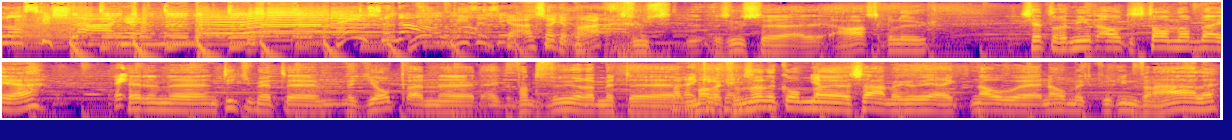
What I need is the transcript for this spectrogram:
Losgeslagen. Hey, Ja, zeg het maar. Zoes, Zoes eh, hartstikke leuk. Zit er niet altijd standaard bij, hè? Nee. Ik had een, eh, een tientje met, eh, met Job en eh, van tevoren met Mark van Gees. Mullekom Ja. samengewerkt. Nou, nou met Corine van Halen.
